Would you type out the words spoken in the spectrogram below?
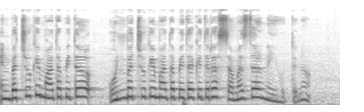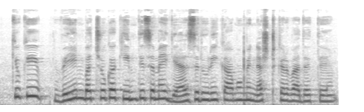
इन बच्चों के माता पिता उन बच्चों के माता पिता की तरह समझदार नहीं होते ना। क्योंकि वे इन बच्चों का कीमती समय गैर ज़रूरी कामों में नष्ट करवा देते हैं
